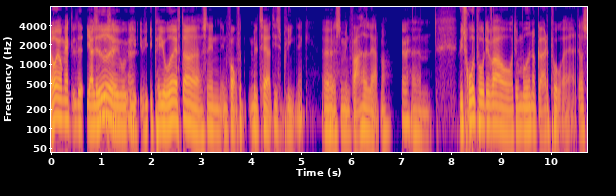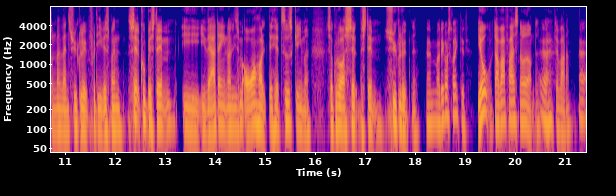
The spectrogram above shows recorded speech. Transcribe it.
Jo, jo, men jeg, jeg levede jo ja. i, i perioder efter sådan en, en form for militær disciplin, ikke? Øh, som min far havde lært mig. Ja. Øhm, vi troede på, det var jo det var måden at gøre det på. Ja, det var sådan, man vandt cykelløb, fordi hvis man selv kunne bestemme i, i hverdagen og ligesom overholdt det her tidsskema, så kunne du også selv bestemme cykelløbene. Ja, var det ikke også rigtigt? Jo, der var faktisk noget om det. Ja. Det var der. Ja.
